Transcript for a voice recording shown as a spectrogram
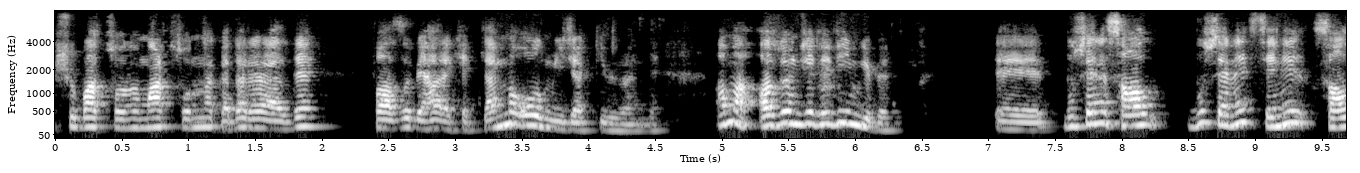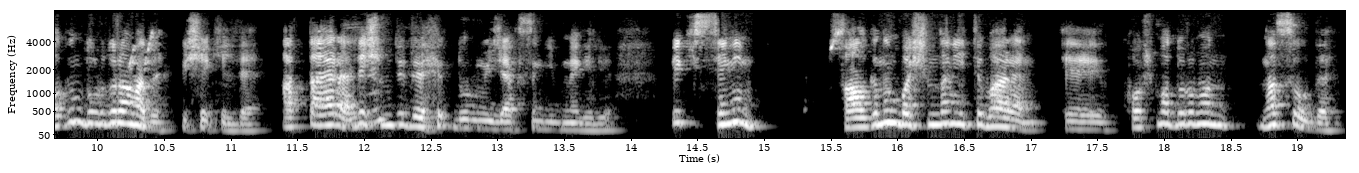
Şubat sonu, Mart sonuna kadar herhalde fazla bir hareketlenme olmayacak gibi bende. Ama az önce dediğim gibi e, bu sene sal bu sene seni salgın durduramadı bir şekilde. Hatta herhalde şimdi de durmayacaksın gibime geliyor. Peki senin salgının başından itibaren e, koşma durumun nasıldı?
